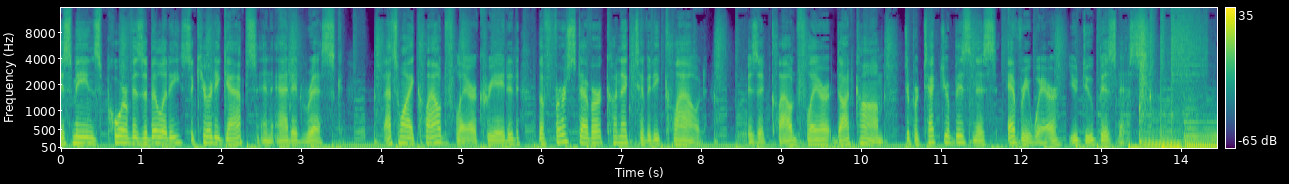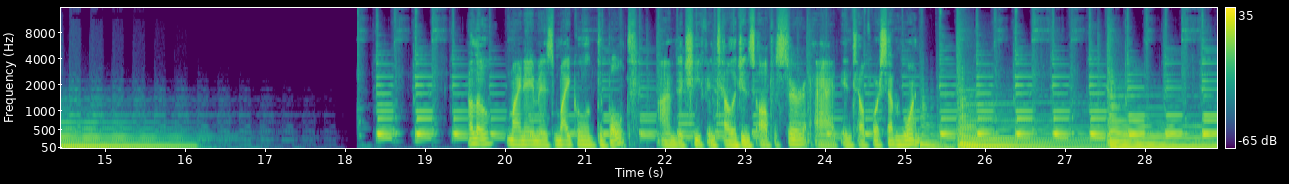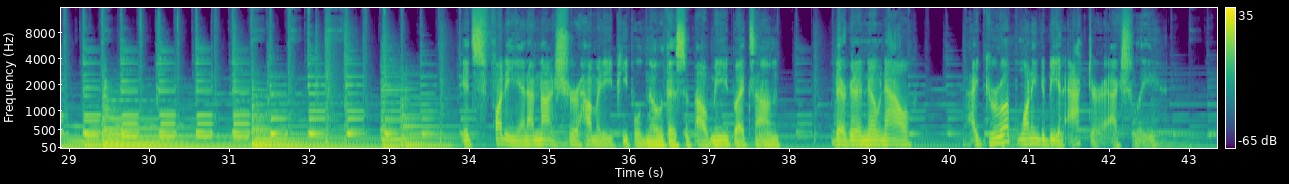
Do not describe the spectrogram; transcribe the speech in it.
This means poor visibility, security gaps, and added risk. That's why Cloudflare created the first ever connectivity cloud. Visit cloudflare.com to protect your business everywhere you do business. Hello, my name is Michael DeBolt. I'm the Chief Intelligence Officer at Intel 471. It's funny, and I'm not sure how many people know this about me, but um, they're going to know now. I grew up wanting to be an actor, actually.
